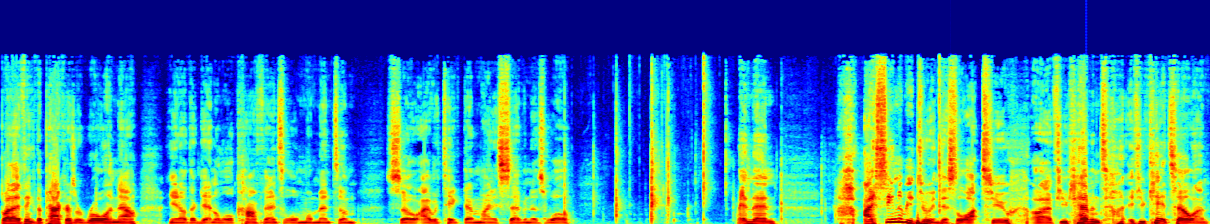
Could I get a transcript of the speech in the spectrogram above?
but I think the Packers are rolling now. You know, they're getting a little confidence, a little momentum, so I would take them minus seven as well. And then I seem to be doing this a lot too. Uh, if you haven't, if you can't tell, I'm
